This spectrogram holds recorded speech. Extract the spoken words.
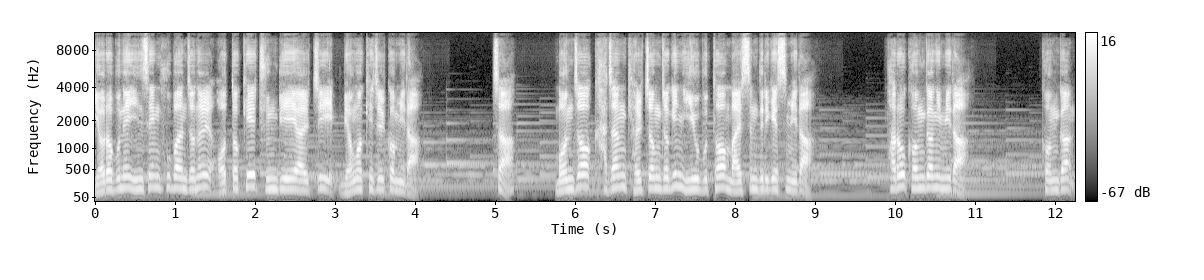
여러분의 인생 후반전을 어떻게 준비해야 할지 명확해질 겁니다. 자, 먼저 가장 결정적인 이유부터 말씀드리겠습니다. 바로 건강입니다. 건강.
